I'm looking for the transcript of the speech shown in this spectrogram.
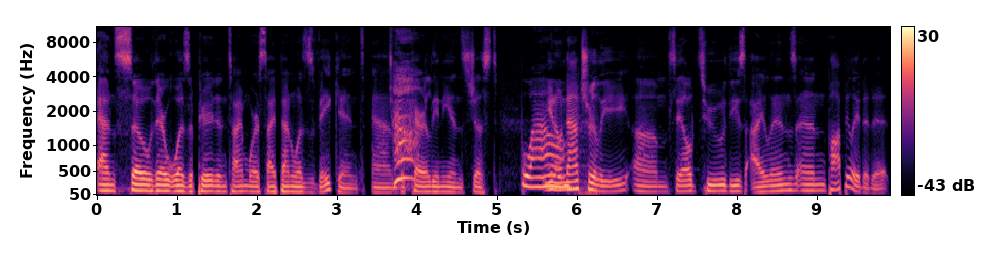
And so there was a period in time where Saipan was vacant, and the Carolinians just Wow. you know naturally um, sailed to these islands and populated it.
